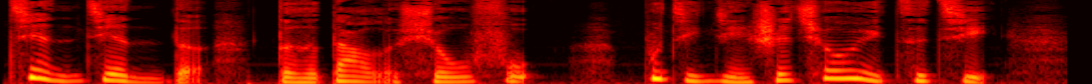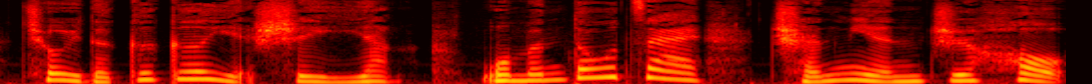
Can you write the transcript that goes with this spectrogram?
渐渐的得到了修复，不仅仅是秋雨自己，秋雨的哥哥也是一样。我们都在成年之后，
